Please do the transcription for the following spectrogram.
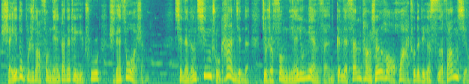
谁都不知道凤年刚才这一出是在做什么。现在能清楚看见的就是凤年用面粉跟在三胖身后画出的这个四方形。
